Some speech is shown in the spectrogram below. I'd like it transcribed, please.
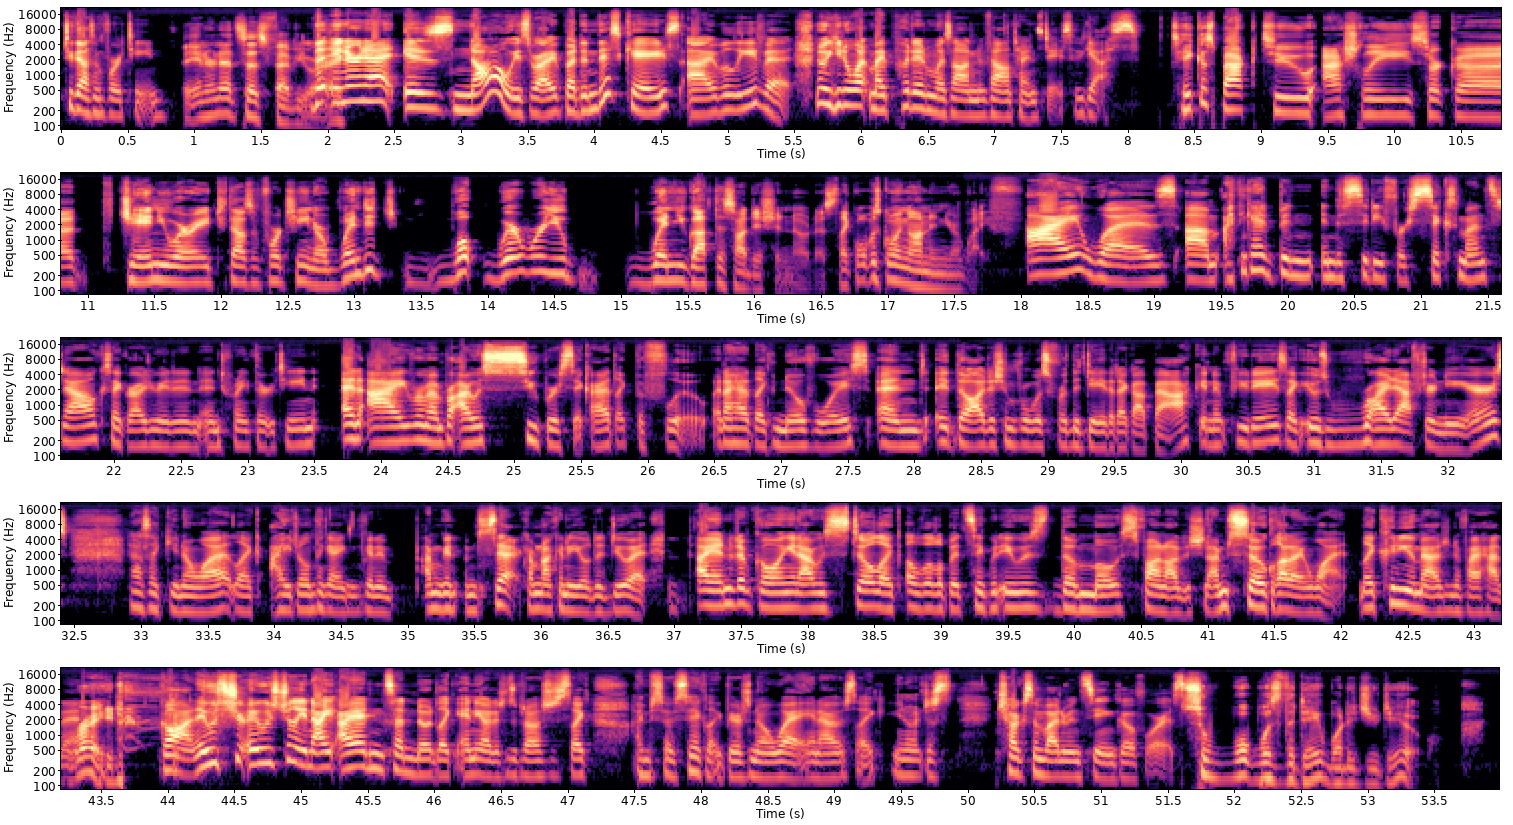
2014. The internet says February. The internet is not always right, but in this case, I believe it. No, you know what? My put in was on Valentine's Day, so yes. Take us back to Ashley circa January 2014 or when did what where were you when you got this audition notice? Like, what was going on in your life? I was, um, I think I had been in the city for six months now because I graduated in, in 2013. And I remember I was super sick. I had like the flu and I had like no voice. And it, the audition for was for the day that I got back in a few days. Like it was right after New Year's. And I was like, you know what? Like, I don't think I'm going to, I'm going to, I'm sick. I'm not going to be able to do it. I ended up going and I was still like a little bit sick, but it was the most fun audition. I'm so glad I went. Like, can you imagine if I hadn't right. gone? It was, tr- it was truly, and I, I hadn't said no to like any auditions, but I was just like, I'm so sick. Like, there's no way. And I was like, you know, just chug some vitamin C and go for it. So, what was the day? What did you do?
